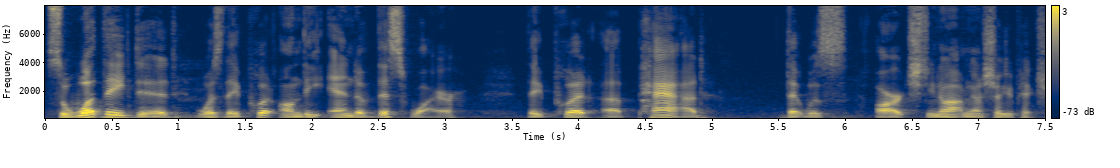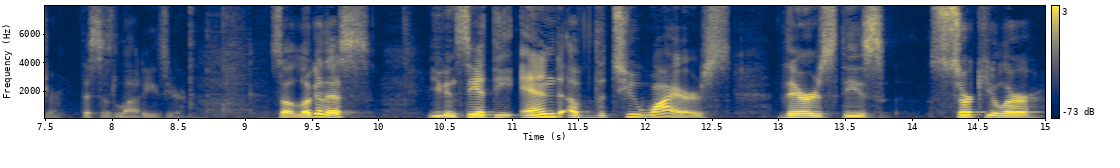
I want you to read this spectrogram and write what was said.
So what they did was they put on the end of this wire, they put a pad that was arched. You know what? I'm to show you a picture. This is a lot easier. So look at this. You can see at the end of the two wires, there's these circular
